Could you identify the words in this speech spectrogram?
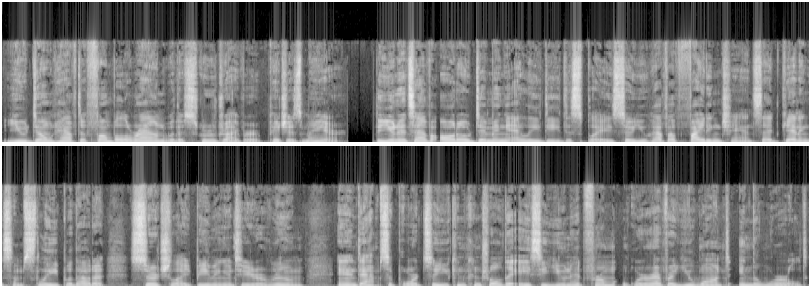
You don't have to fumble around with a screwdriver, pitches Mayer. The units have auto dimming LED displays, so you have a fighting chance at getting some sleep without a searchlight beaming into your room, and app support so you can control the AC unit from wherever you want in the world.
